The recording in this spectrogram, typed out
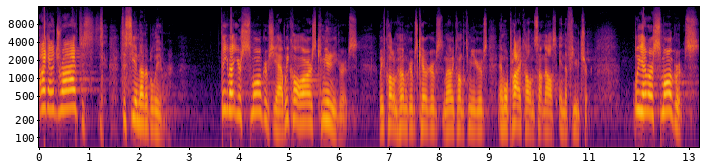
I got to drive to, to see another believer. Think about your small groups you have. We call ours community groups. We've called them home groups, care groups, now we call them community groups, and we'll probably call them something else in the future. We have our small groups.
